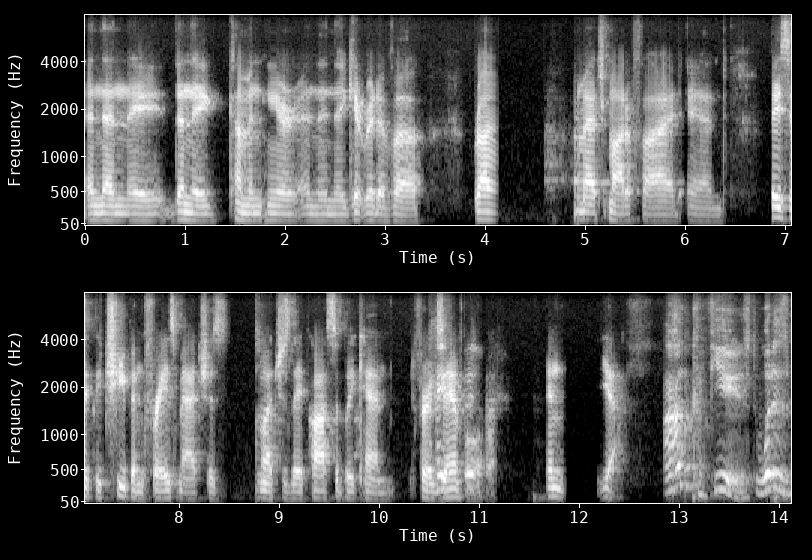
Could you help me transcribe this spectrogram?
and then they then they come in here and then they get rid of uh, a broad match modified and basically cheapen phrase matches as much as they possibly can. For example, Phil, and yeah, I'm confused. What is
